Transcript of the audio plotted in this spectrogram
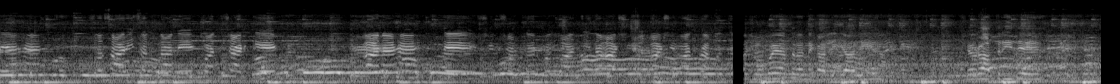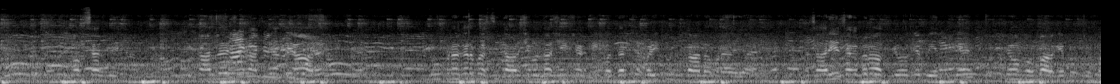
ਰਿਹਾ ਹੈ ਸੋ ਸਾਰੀ ਸੰਗਤਾਂ ਨੇ ਵੱਧ ਚੜ ਕੇ ਆਣਾ ਹੈ ਤੇ ਸ਼ਿਵ ਸ਼ੰਕਰ ਭਗਵਾਨ ਜੀ ਦਾ ਆਸ਼ੀ- ਆਸ਼ੀਰਵਾਦ ਪ੍ਰਾਪਤ ਸ਼ੋਭਾ ਯਾਤਰਾ ਨਿਕਾਲੀ ਜਾ ਰਹੀ ਹੈ ਸ਼ਿਵਰਾਤਰੀ ਦੇ ਅਵਸਰ ਤੇ ਕੱਲ ਸ਼ਿਵਰਾਤਰੀ ਦਾ ਤਿਉਹਾਰ ਰੂਪਨਗਰ ਬਸਤੀ ਦਾਲ ਸ਼ਿਵੰਦਾ ਸ਼ਿਵ ਸ਼ਕਤੀ ਮੰਦਰ 'ਚ ਬੜੀ ਧੂਮਧਾਮ ਨਾਲ ਮਨਾਇਆ ਜਾ ਰਿਹਾ ਹੈ ਸਾਰੀ ਸੰਗਤਾਂ ਨੂੰ ਹੱਥ ਜੋੜ ਕੇ ਬੇਨਤੀ ਹੈ ਕਿ ਉਹ ਮਮਾ ਆਗੇ ਪਹੁੰਚੋ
